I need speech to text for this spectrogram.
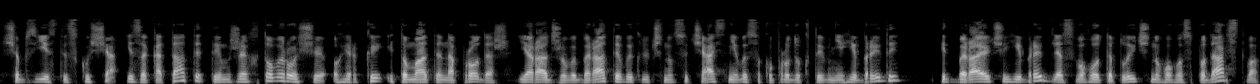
щоб з'їсти з куща і закатати тим же, хто вирощує огірки і томати на продаж. Я раджу вибирати виключно сучасні високопродуктивні гібриди. Підбираючи гібрид для свого тепличного господарства,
